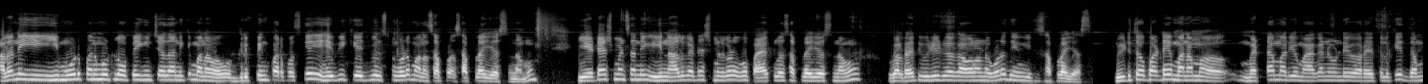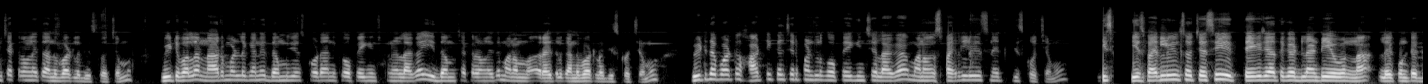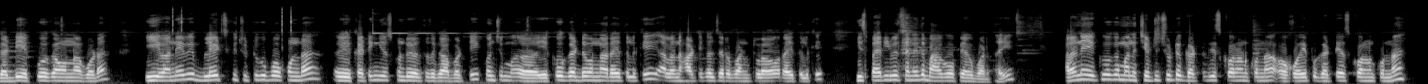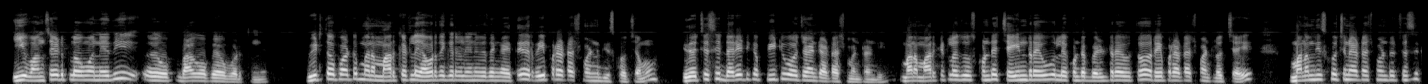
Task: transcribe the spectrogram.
అలానే ఈ ఈ మూడు పనిముట్లు ఉపయోగించేదానికి మనం గ్రిప్పింగ్ పర్పస్కి హెవీ కేజ్ బిల్స్ కూడా మనం సప్లై చేస్తున్నాము. ఈ అటాచ్మెంట్స్ అన్ని ఈ నాలుగు అటాచ్మెంట్ కూడా ఒక ప్యాక్లో సప్లై చేస్తున్నాము. ఒకవేళ రైతు విడిగా కావాలన్నా కూడా దీనికి సప్లై చేస్తాం. వీటితో పాటే మనం మెట్ట మరియు మాగని ఉండే రైతులకి దమ్ము చక్రాలను అయితే అందుబాటులో తీసుకొచ్చాము. వీటి వల్ల నార్మల్ గానే దమ్ము చేసుకోవడానికి ఉపయోగించుకునేలాగా ఈ దమ్ము చక్రాలను అయితే మనం రైతులకు అందుబాటులో తీసుకొచ్చాము. వీటితో పాటు హార్టికల్చర్ పంటలకు ఉపయోగించేలాగా మనం స్పైరల్ వీల్స్ అయితే తీసుకొచ్చాము. ఈ- స్పైరల్ వీల్స్ వచ్చేసి తీగ జాతి గడ్డి లాంటివి ఉన్నా లేకుంటే గడ్డి ఎక్కువగా ఉన్నా కూడా ఇవనేవి బ్లేడ్స్కి చుట్టుకుపోకుండా కటింగ్ చేసుకుంటూ వెళ్తుంది కాబట్టి కొంచెం ఎక్కువ గడ్డి ఉన్న రైతులకి అలానే హార్టికల్చర్ పంటలో రైతులకి ఈ స్పైరల్ వీల్స్ అనేది బాగా ఉపయోగపడతాయి. అలానే ఎక్కువగా మన చెట్టు చుట్టూ గట్టు తీసుకోవాలనుకున్నా ఒకవైపు గట్టి వేసుకోవాలనుకున్నా ఈ వన్ సైడ్ ప్లవ్ అనేది బాగా ఉపయోగపడుతుంది. వీటితో పాటు మన మార్కెట్లో ఎవరి దగ్గర లేని విధంగా అయితే రీపర్ అటాచ్మెంట్ని తీసుకొచ్చాము. ఇది వచ్చేసి డైరెక్ట్గా పీటీఓ జాయింట్ అటాచ్మెంట్ అండి. మన మార్కెట్లో చూసుకుంటే చైన్ డ్రైవ్ లేకుంటే బెల్ట్ డ్రైవ్తో రీపర్ అటాచ్మెంట్లు వచ్చాయి. మనం తీసుకొచ్చిన అటాచ్మెంట్ వచ్చేసి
